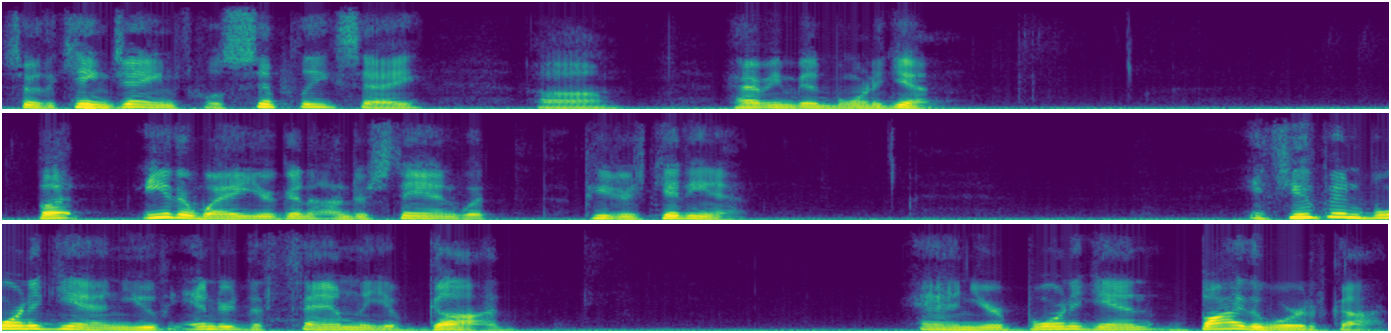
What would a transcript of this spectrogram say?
So the King James will simply say, um, having been born again. But either way, you're going to understand what Peter's getting at. If you've been born again, you've entered the family of God, and you're born again by the Word of God,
